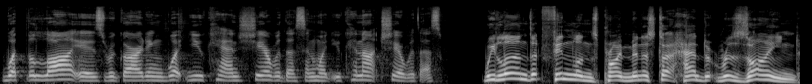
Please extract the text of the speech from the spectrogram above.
what the law is regarding what you can share with us and what you cannot share with us? We learned that Finland's Prime Minister had resigned.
